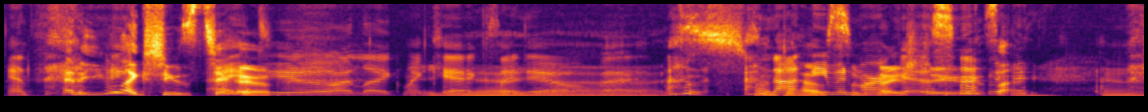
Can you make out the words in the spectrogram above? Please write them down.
can't. Hannah, you I- like shoes, too. I do. I like my kicks. Yeah, I do. yeah. But It's fun to not have Neiman some nice Marcus. shoes. I- yeah.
